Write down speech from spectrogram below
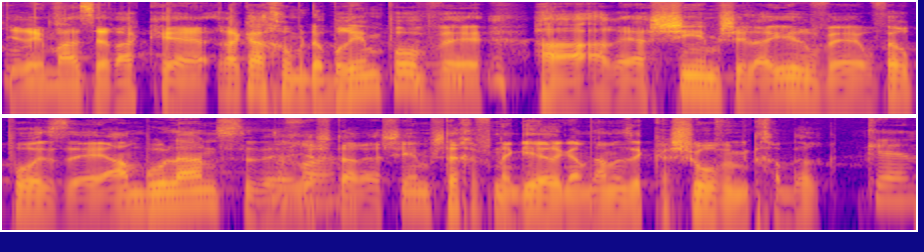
תראי מה זה, רק, רק אנחנו מדברים פה, והרעשים של העיר, ועובר פה איזה אמבולנס, ויש נכון. את הרעשים, שתכף נגיע גם למה זה קשור ומתחבר. כן,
